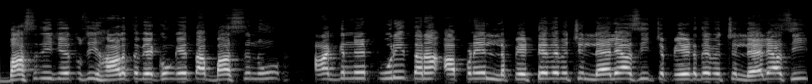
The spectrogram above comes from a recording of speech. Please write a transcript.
ਬੱਸ ਦੀ ਜੇ ਤੁਸੀਂ ਹਾਲਤ ਵੇਖੋਗੇ, ਤਾਂ ਬੱਸ ਨੂੰ ਅੱਗ ਨੇ ਪੂਰੀ ਤਰ੍ਹਾਂ ਆਪਣੇ ਲਪੇਟੇ ਦੇ ਵਿੱਚ ਲੈ ਲਿਆ ਸੀ, ਚਪੇਟ ਦੇ ਵਿੱਚ ਲੈ ਲਿਆ ਸੀ।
